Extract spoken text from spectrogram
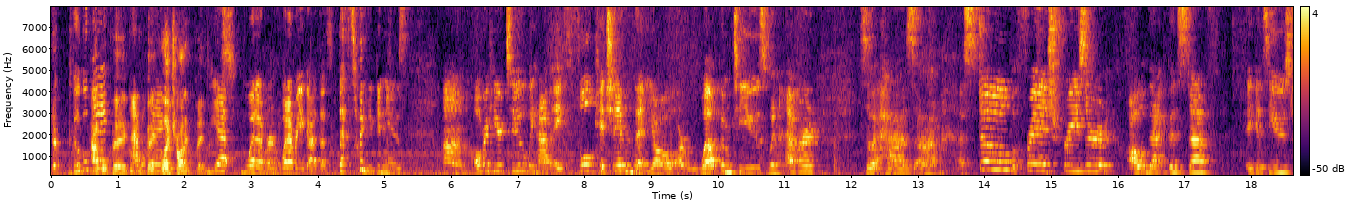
Yep. Google Pay. Apple Pay, Google Apple Pay, electronic payments. yeah, whatever, whatever you got. That's that's what you can use. Um, over here too, we have a full kitchen that y'all are welcome to use whenever. So it has um, a stove, a fridge, freezer, all of that good stuff. It gets used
